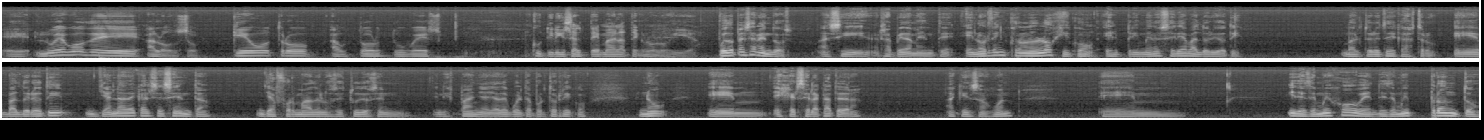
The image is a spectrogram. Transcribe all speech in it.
eh, luego de Alonso, ¿qué otro autor tú ves que utiliza el tema de la tecnología? Puedo pensar en dos, así rápidamente. En orden cronológico, el primero sería Valdoriotti. Valdoriotti de Castro. Eh, Valdoriotti, ya en la década del 60, ya formado en los estudios en, en España, ya de vuelta a Puerto Rico, no em, ejerce la cátedra aquí en San Juan. Em, y desde muy joven, desde muy pronto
